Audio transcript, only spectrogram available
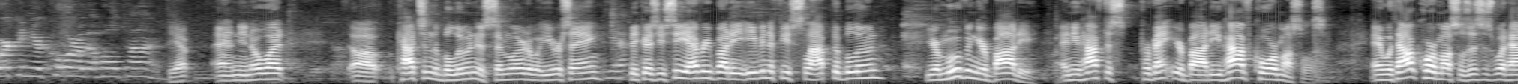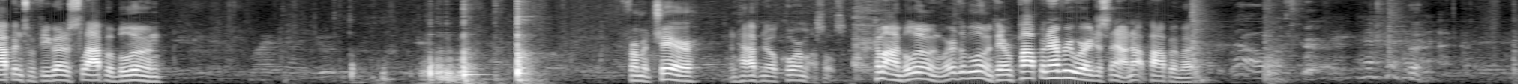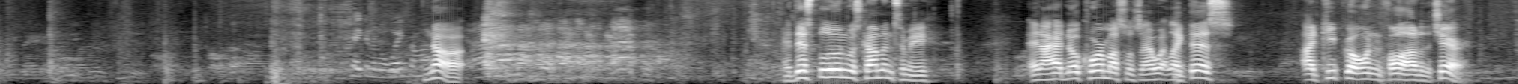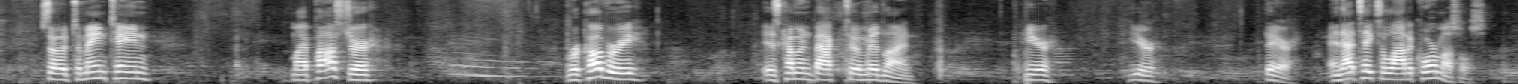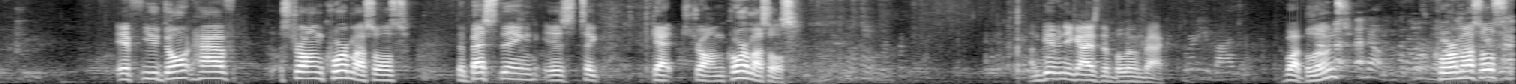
alignment And you know what? Uh, catching the balloon is similar to what you were saying because you see everybody, even if you slap the balloon, you're moving your body and you have to prevent your body. You have core muscles. And without core muscles, this is what happens if you go to slap a balloon from a chair and have no core muscles. Come on, balloon. Where's the balloons? They were popping everywhere just now. Not popping, but. Taking them away from us? No. If this balloon was coming to me and I had no core muscles and I went like this, I'd keep going and fall out of the chair. So to maintain my posture, recovery is coming back to a midline. Here, here, there. And that takes a lot of core muscles. If you don't have strong core muscles, the best thing is to get strong core muscles. I'm giving you guys the balloon back. Where do you buy them? What, balloons? No. Core muscles?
